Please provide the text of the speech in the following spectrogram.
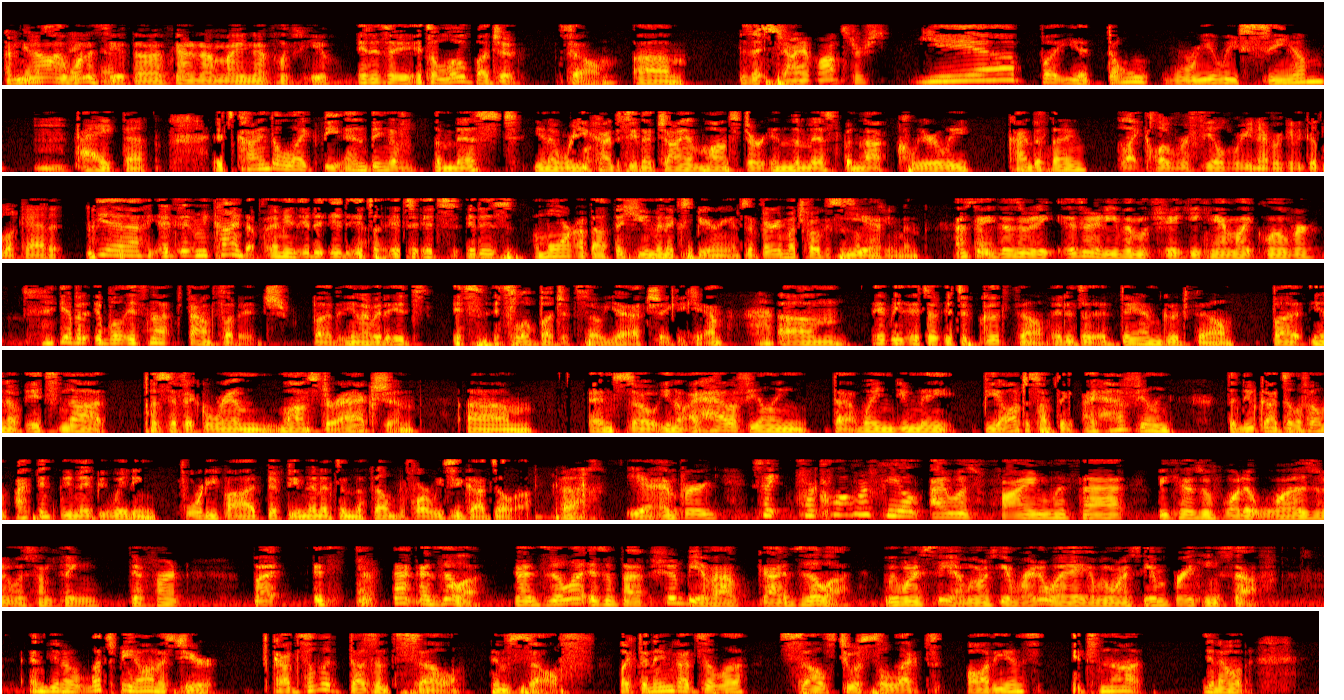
I'm no, I want to see it though. I've got it on my Netflix queue. It is a it's a low budget film. Um, Is it giant monsters? yeah, but you don't really see them. Mm, I hate that. It's kind of like the ending of The Mist, you know, where you kind of see that giant monster in the mist, but not clearly kind of thing. Like Cloverfield, where you never get a good look at it. yeah, I, I mean, kind of. I mean, it, it, it's it's it's it is more about the human experience. It very much focuses on Yeah. the human. I say, doesn't it? Isn't it even shaky cam like Clover? Yeah, but it, well, it's not found footage, but you know, it, it's it's it's low budget, so yeah, it's shaky cam. Um, it, it's a it's a good film. It is a, a damn good film, but you know, it's not Pacific Rim monster action. Um, and so you know, I have a feeling that when you may be onto something, I have a feeling the new Godzilla film. I think we may be waiting 45, 50 minutes in the film before we see Godzilla. Yeah, and for say for Cloverfield, I was fine with that because of what it was, and it was something different. But it's not Godzilla. Godzilla is about should be about Godzilla. We want to see him. We want to see him right away, and we want to see him breaking stuff. And you know, let's be honest here. Godzilla doesn't sell himself. Like the name Godzilla sells to a select audience. It's not, you know,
